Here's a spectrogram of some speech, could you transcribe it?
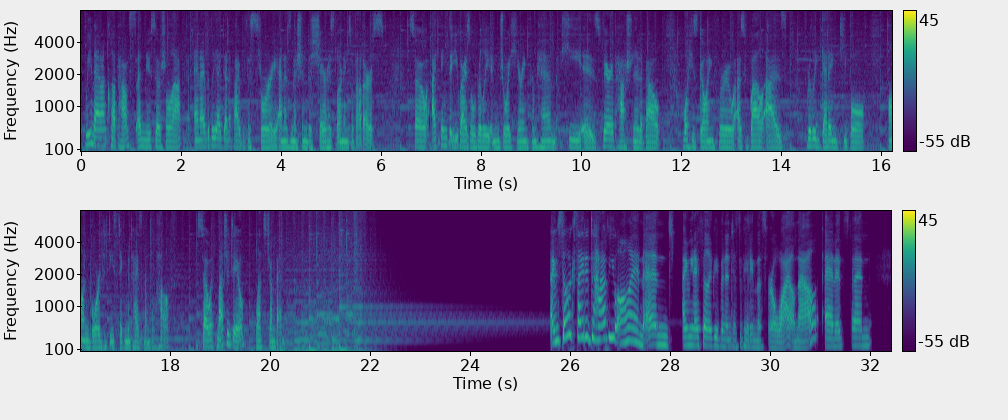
We met on Clubhouse, a new social app, and I really identified with his story and his mission to share his learnings with others. So I think that you guys will really enjoy hearing from him. He is very passionate about what he's going through, as well as really getting people on board to destigmatize mental health. So, with much ado, let's jump in. I'm so excited to have you on. And I mean, I feel like we've been anticipating this for a while now, and it's been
